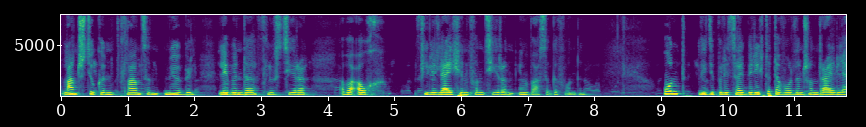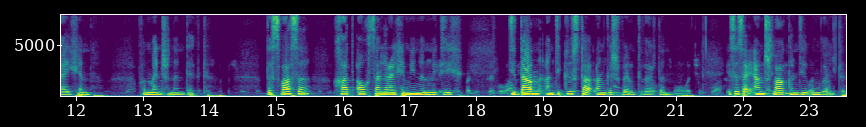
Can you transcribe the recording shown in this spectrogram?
Landstücke mit Pflanzen, Möbel, lebende Flusstiere, aber auch viele Leichen von Tieren im Wasser gefunden. Und wie die Polizei berichtete, wurden schon drei Leichen von Menschen entdeckt. Das Wasser hat auch zahlreiche Minen mit sich, die dann an die Küste angeschwemmt werden. Es ist ein Anschlag an die Umwelt.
